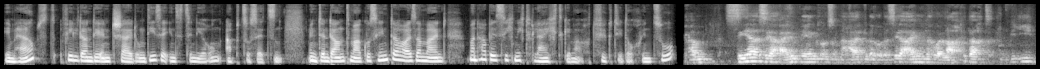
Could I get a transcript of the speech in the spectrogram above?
Im Herbst fiel dann die Entscheidung, diese Inszenierung abzusetzen. Intendant Markus Hinterhäuser meint, man habe es sich nicht leicht gemacht, fügt jedoch hinzu. Wir haben sehr, sehr eingehend uns unterhalten oder sehr eingehend darüber nachgedacht, wie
